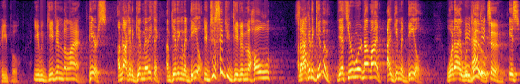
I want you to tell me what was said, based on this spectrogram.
people. You would give him the land. Piers, I'm not going to give him anything. I'm giving him a deal. You've just said you give him the whole. I'm not going to give him. That's your word, not mine. I give him a deal. What I would You'd do is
